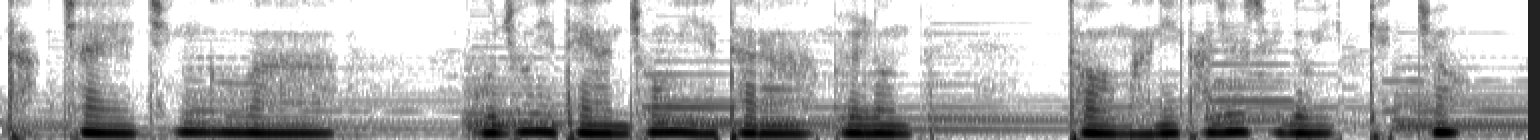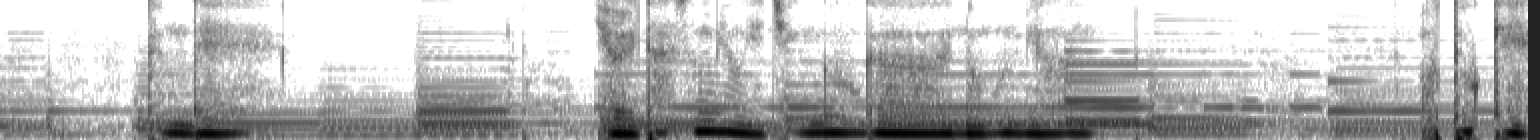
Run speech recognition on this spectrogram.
각자의 친구와 우정에 대한 정의에 따라 물론 더 많이 가질 수도 있겠죠. 근데 15명의 친구가 넘으면 어떻게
